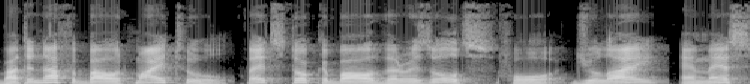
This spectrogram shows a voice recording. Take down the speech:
But enough about my tool. Let's talk about the results for July MS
